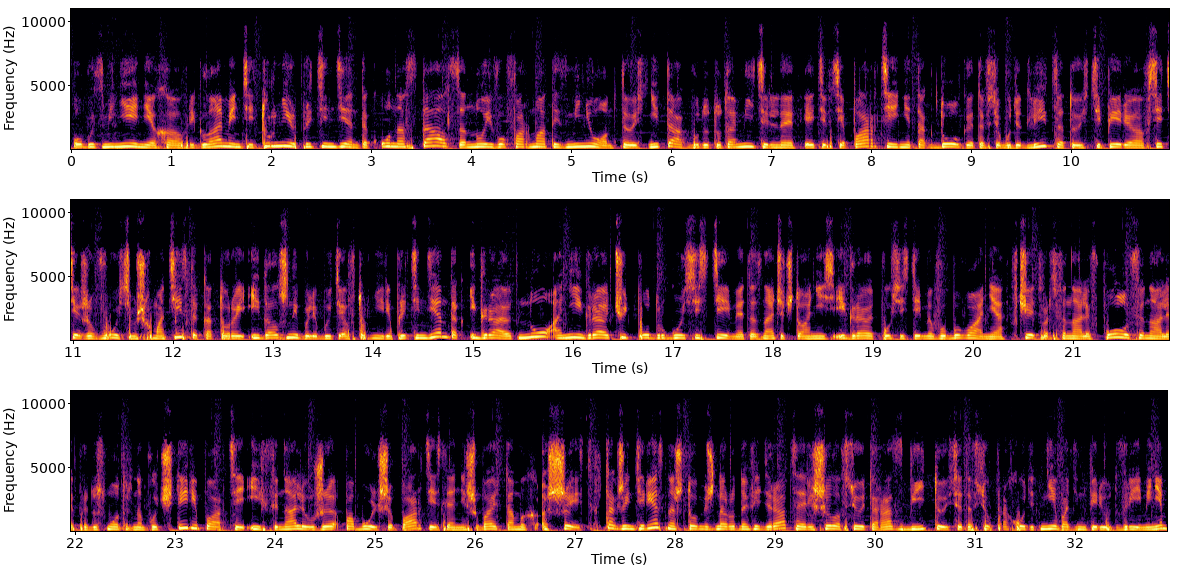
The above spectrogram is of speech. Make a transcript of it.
об изменениях в регламенте. Турнир претенденток, он остался, остался, но его формат изменен. То есть не так будут утомительны эти все партии, не так долго это все будет длиться. То есть теперь э, все те же 8 шахматисток, которые и должны были быть в турнире претенденток, играют, но они играют чуть по другой системе. Это значит, что они играют по системе выбывания. В четвертьфинале, в полуфинале предусмотрено по 4 партии, и в финале уже побольше партий, если я не ошибаюсь, там их 6. Также интересно, что Международная Федерация решила все это разбить, то есть это все проходит не в один период времени.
